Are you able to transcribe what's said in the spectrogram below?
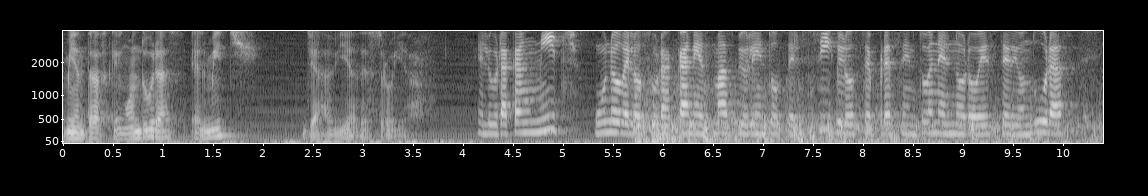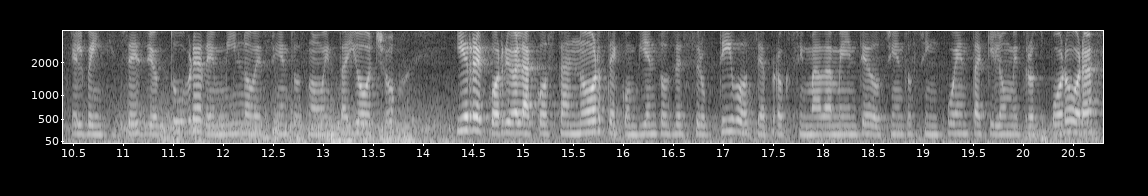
mientras que en Honduras el Mitch ya había destruido. El huracán Mitch, uno de los huracanes más violentos del siglo, se presentó en el noroeste de Honduras el 26 de octubre de 1998 y recorrió la costa norte con vientos destructivos de aproximadamente 250 kilómetros por hora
